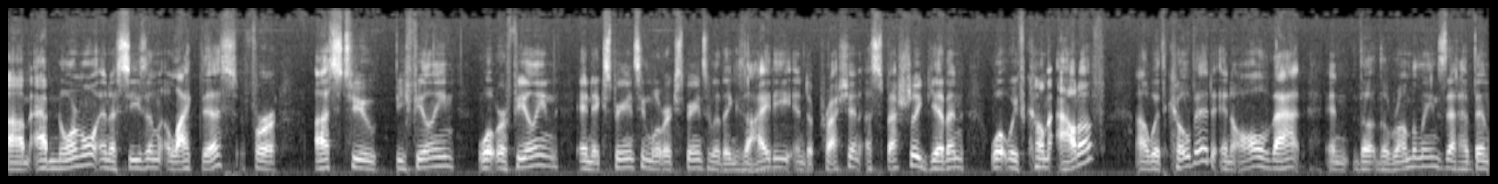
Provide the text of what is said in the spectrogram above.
um, abnormal in a season like this for us to be feeling what we're feeling and experiencing what we're experiencing with anxiety and depression, especially given what we've come out of uh, with COVID and all that and the, the rumblings that have been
